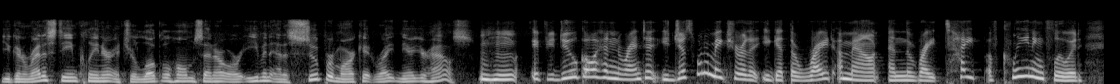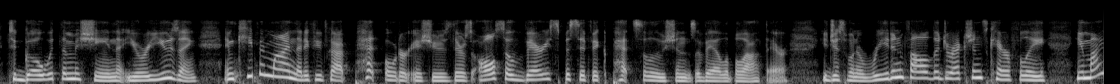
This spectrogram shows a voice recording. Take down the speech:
You can rent a steam cleaner at your local home center or even at a supermarket right near your house. Mm-hmm. If you do go ahead and rent it, you just want to make sure that you get the right amount and the right type of cleaning fluid to go with the machine that you are using. And keep in mind that if you've got pet odor issues, there's also very specific pet solutions available out there. You just want to read and follow the directions carefully. You might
